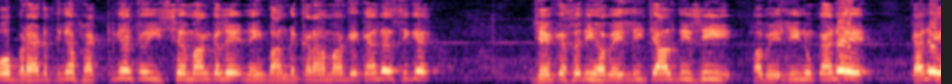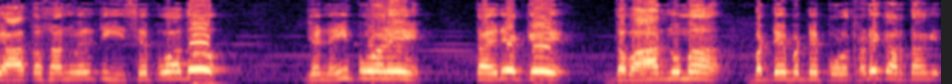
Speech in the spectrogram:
ਉਹ ਬ੍ਰੈਡ ਦੀਆਂ ਫੈਕਟਰੀਆਂ 'ਚੋਂ ਹਿੱਸੇ ਮੰਗ ਲਏ, ਨਹੀਂ ਬੰਦ ਕਰਾਵਾਂਗੇ, ਕਹਿੰਦੇ ਸੀਗੇ। ਜੇ ਕਿਸੇ ਦੀ ਹਵੇਲੀ ਚੱਲਦੀ ਸੀ, ਹਵੇਲੀ ਨੂੰ ਕਹਿੰਦੇ ਕਹਿੰਦੇ ਆ ਤਾਂ ਸਾਨੂੰ ਇਹਦੇ 'ਚ ਹਿੱਸੇ ਪਵਾ ਦਿਓ ਜੇ ਨਹੀਂ ਪਵਾਣੇ ਤਾਂ ਇਹਦੇ ਅੱਗੇ ਦੀਵਾਰਨੁਮਾ ਵੱਡੇ ਵੱਡੇ ਪੁਲ ਖੜੇ ਕਰ ਦਾਂਗੇ।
